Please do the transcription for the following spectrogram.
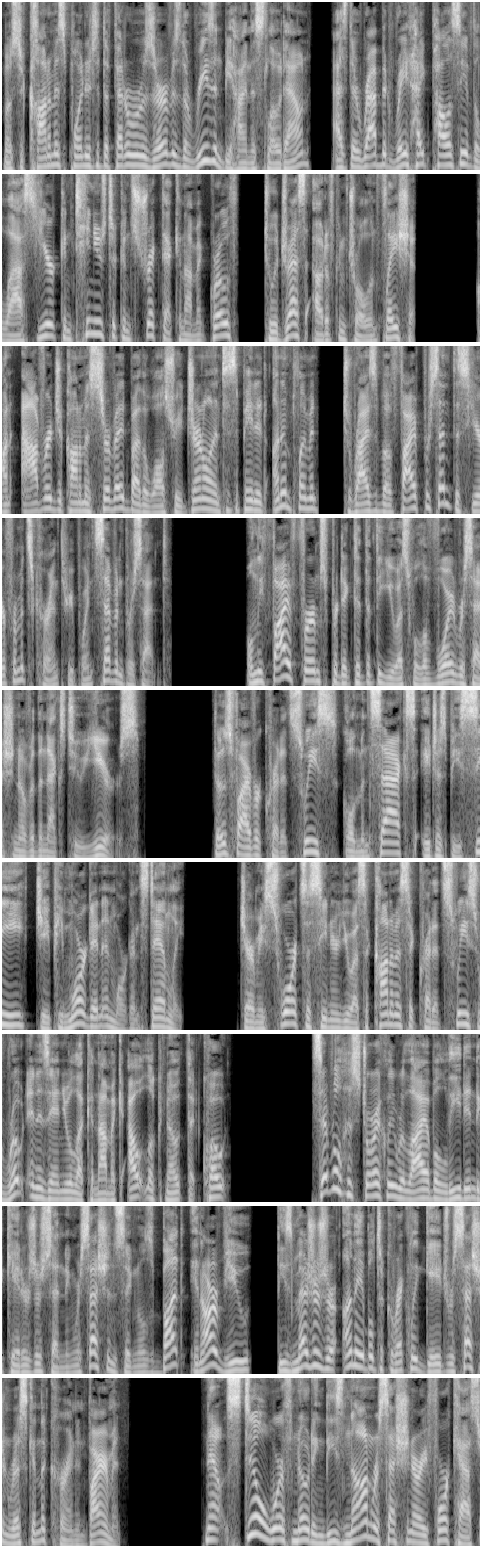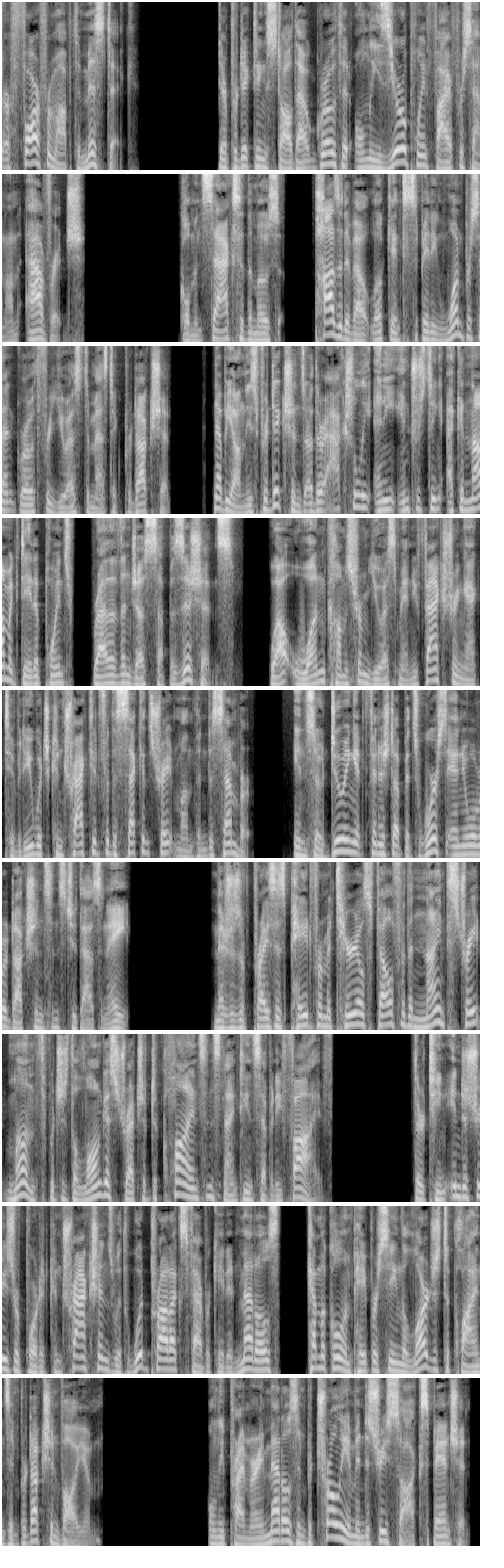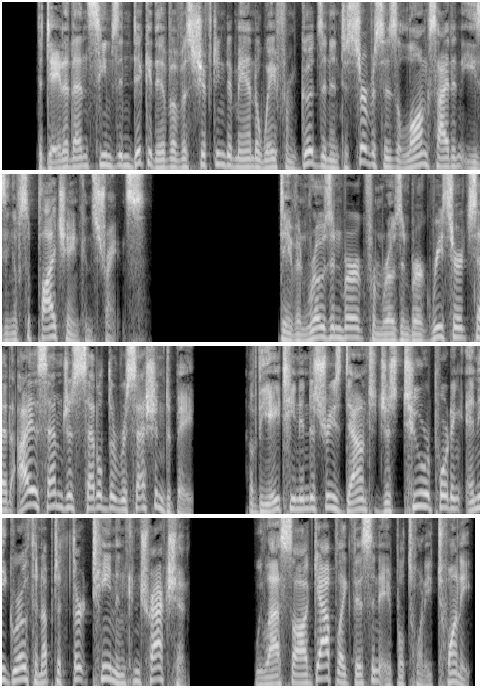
Most economists pointed to the Federal Reserve as the reason behind the slowdown, as their rapid rate hike policy of the last year continues to constrict economic growth to address out of control inflation. On average, economists surveyed by the Wall Street Journal anticipated unemployment to rise above 5% this year from its current 3.7%. Only five firms predicted that the US will avoid recession over the next two years. Those five are Credit Suisse, Goldman Sachs, HSBC, JP Morgan, and Morgan Stanley. Jeremy Schwartz, a senior US economist at Credit Suisse, wrote in his annual economic outlook note that, quote, Several historically reliable lead indicators are sending recession signals, but in our view, these measures are unable to correctly gauge recession risk in the current environment. Now, still worth noting, these non recessionary forecasts are far from optimistic. They're predicting stalled out growth at only 0.5% on average. Goldman Sachs had the most positive outlook, anticipating 1% growth for US domestic production. Now, beyond these predictions, are there actually any interesting economic data points rather than just suppositions? Well, one comes from US manufacturing activity, which contracted for the second straight month in December. In so doing, it finished up its worst annual reduction since 2008. Measures of prices paid for materials fell for the ninth straight month, which is the longest stretch of decline since 1975. 13 industries reported contractions, with wood products, fabricated metals, chemical, and paper seeing the largest declines in production volume. Only primary metals and petroleum industries saw expansion. The data then seems indicative of a shifting demand away from goods and into services alongside an easing of supply chain constraints. David Rosenberg from Rosenberg Research said ISM just settled the recession debate. Of the 18 industries, down to just two reporting any growth and up to 13 in contraction. We last saw a gap like this in April 2020.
